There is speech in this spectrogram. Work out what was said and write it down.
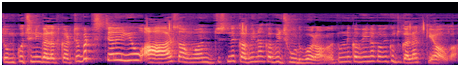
तुम कुछ नहीं गलत करते हो but still you are someone जिसने कभी ना कभी झूठ बोला होगा तुमने कभी ना कभी कुछ गलत किया होगा।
